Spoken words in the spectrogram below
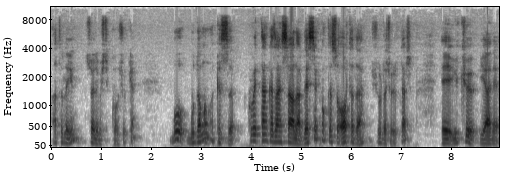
Hatırlayın söylemiştik konuşurken. Bu budama makası kuvvetten kazanç sağlar. Destek noktası ortada. Şurada çocuklar. E, yükü yani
